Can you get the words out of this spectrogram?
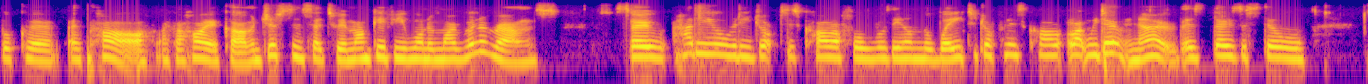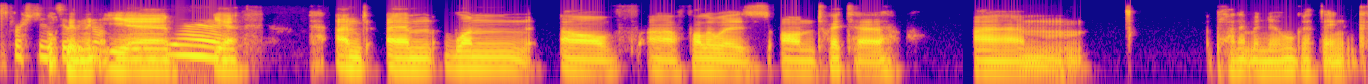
book a, a car, like a hire car." And Justin said to him, "I'll give you one of my runarounds." So had he already dropped his car off, or was he on the way to dropping his car? Like we don't know. There's those are still questions that we're not. yeah, yeah, yeah. And um, one of our followers on Twitter, um, Planet Minogue, I think,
